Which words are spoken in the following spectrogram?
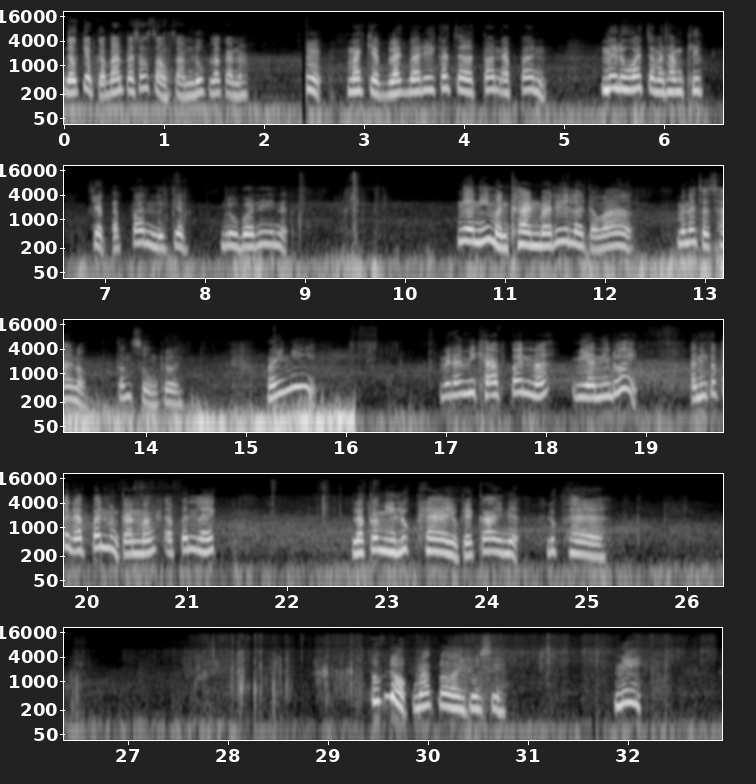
เดี๋ยวเก็บกลับบ้านไปสักสองสามลูกแล้วกันเนาะ มาเก็บแบล็คเบอร์รี่ก็เจอต้นแอปเปิลไม่รู้ว่าจะมาทำคลิปเก็บแอปเปิลหรือเก็บบลูเบอร์รี่เนี่ยเนี่ยนนี้เหมือนแครนเบอร์รี่เลยแต่ว่า ไม่น่าจะใช่หรอกต้นสูงเกิน เฮ้ยนี่ ไม่ได้มีแค่แอปเปิลนะ มีอันนี้ด้วย อันนี้ก็เป็นแอปเปิลเหมือนกันมั้งแอปเปิลเล็ก แล้วก็มีลูกแพรอยู่ใกล้ๆเนี่ย ลูกแพรลูกดกมากเลยดูสิ นี่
